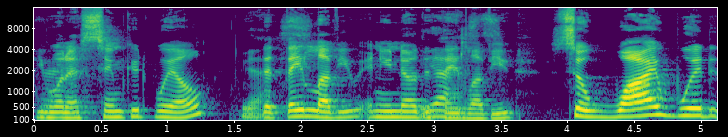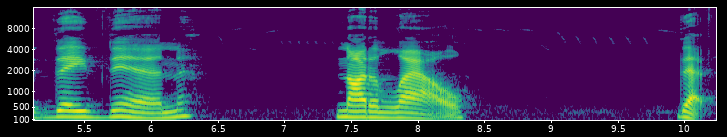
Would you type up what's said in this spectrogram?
You want to assume goodwill, that they love you, and you know that they love you. So why would they then not allow that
